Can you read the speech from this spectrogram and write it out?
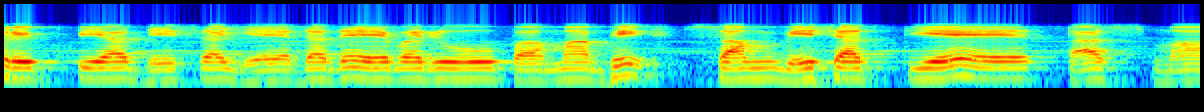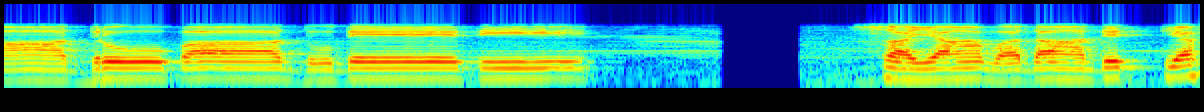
तृप्यदि स एतदेवरूपमभिसंविशत्ये तस्माद्रूपादुदेति स यावदादित्यः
